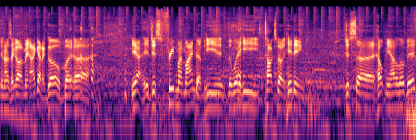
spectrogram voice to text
and I was like, oh man, I gotta go, but. Uh, yeah, it just freed my mind up. He, the way he talks about hitting, just uh, helped me out a little bit.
